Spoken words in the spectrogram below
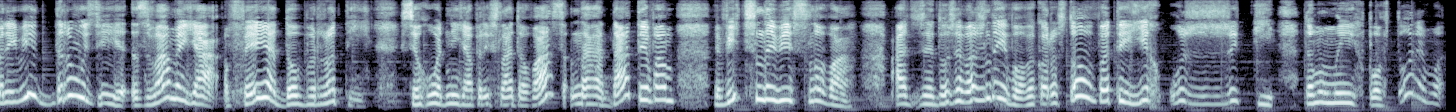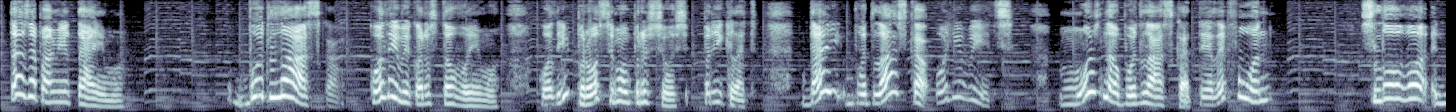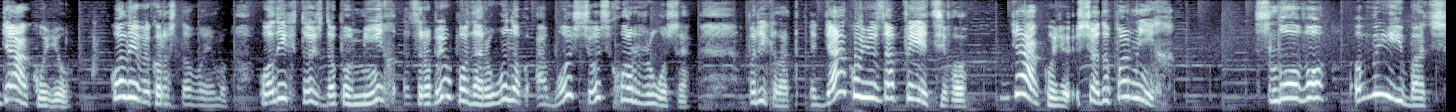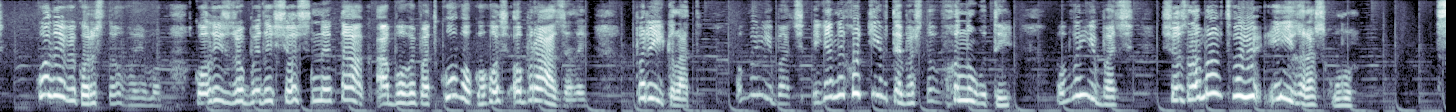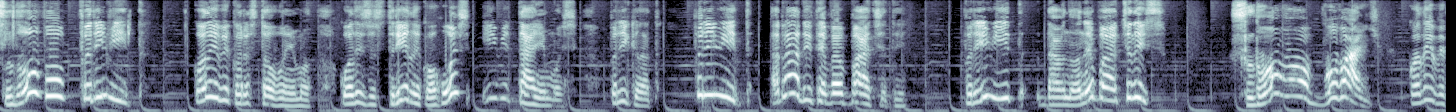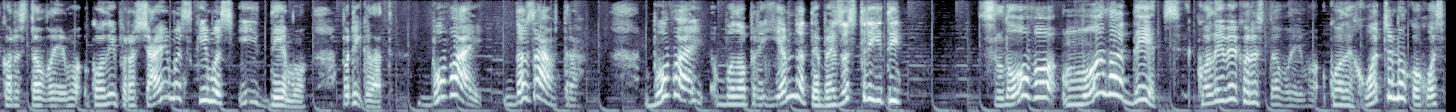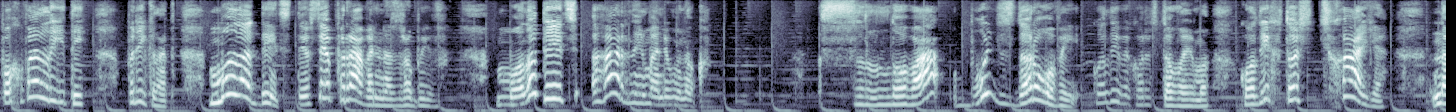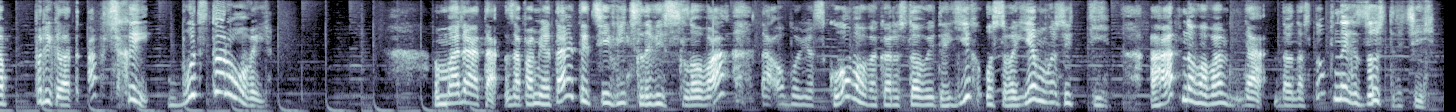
Привіт, друзі! З вами я, Фея Доброти. Сьогодні я прийшла до вас нагадати вам вічливі слова, адже дуже важливо використовувати їх у житті, тому ми їх повторимо та запам'ятаємо. Будь ласка, коли використовуємо, коли просимо про щось. Приклад, дай, будь ласка, олівець. Можна, будь ласка, телефон. Слово дякую. Коли використовуємо? Коли хтось допоміг, зробив подарунок або щось хороше. Приклад, дякую за печиво. Дякую, що допоміг. Слово вибач. Коли використовуємо? Коли зробили щось не так або випадково когось образили. Приклад, вибач, я не хотів тебе штовхнути. Вибач, що зламав твою іграшку. Слово привіт. Коли використовуємо, коли зустріли когось і вітаємось. Приклад. Привіт! Радий тебе бачити. Привіт! Давно не бачились. Слово бувай. Коли використовуємо, коли прощаємось з кимось і йдемо. Приклад. Бувай! До завтра. Бувай! Було приємно тебе зустріти. Слово молодець, коли використовуємо, коли хочемо когось похвалити. Приклад, молодець, ти все правильно зробив. Молодець, гарний малюнок. Слова будь здоровий, коли використовуємо, коли хтось чхає. Наприклад, апчхи, будь здоровий. Малята, запам'ятайте ці вічливі слова та обов'язково використовуйте їх у своєму житті. Гарного вам дня! До наступних зустрічей!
